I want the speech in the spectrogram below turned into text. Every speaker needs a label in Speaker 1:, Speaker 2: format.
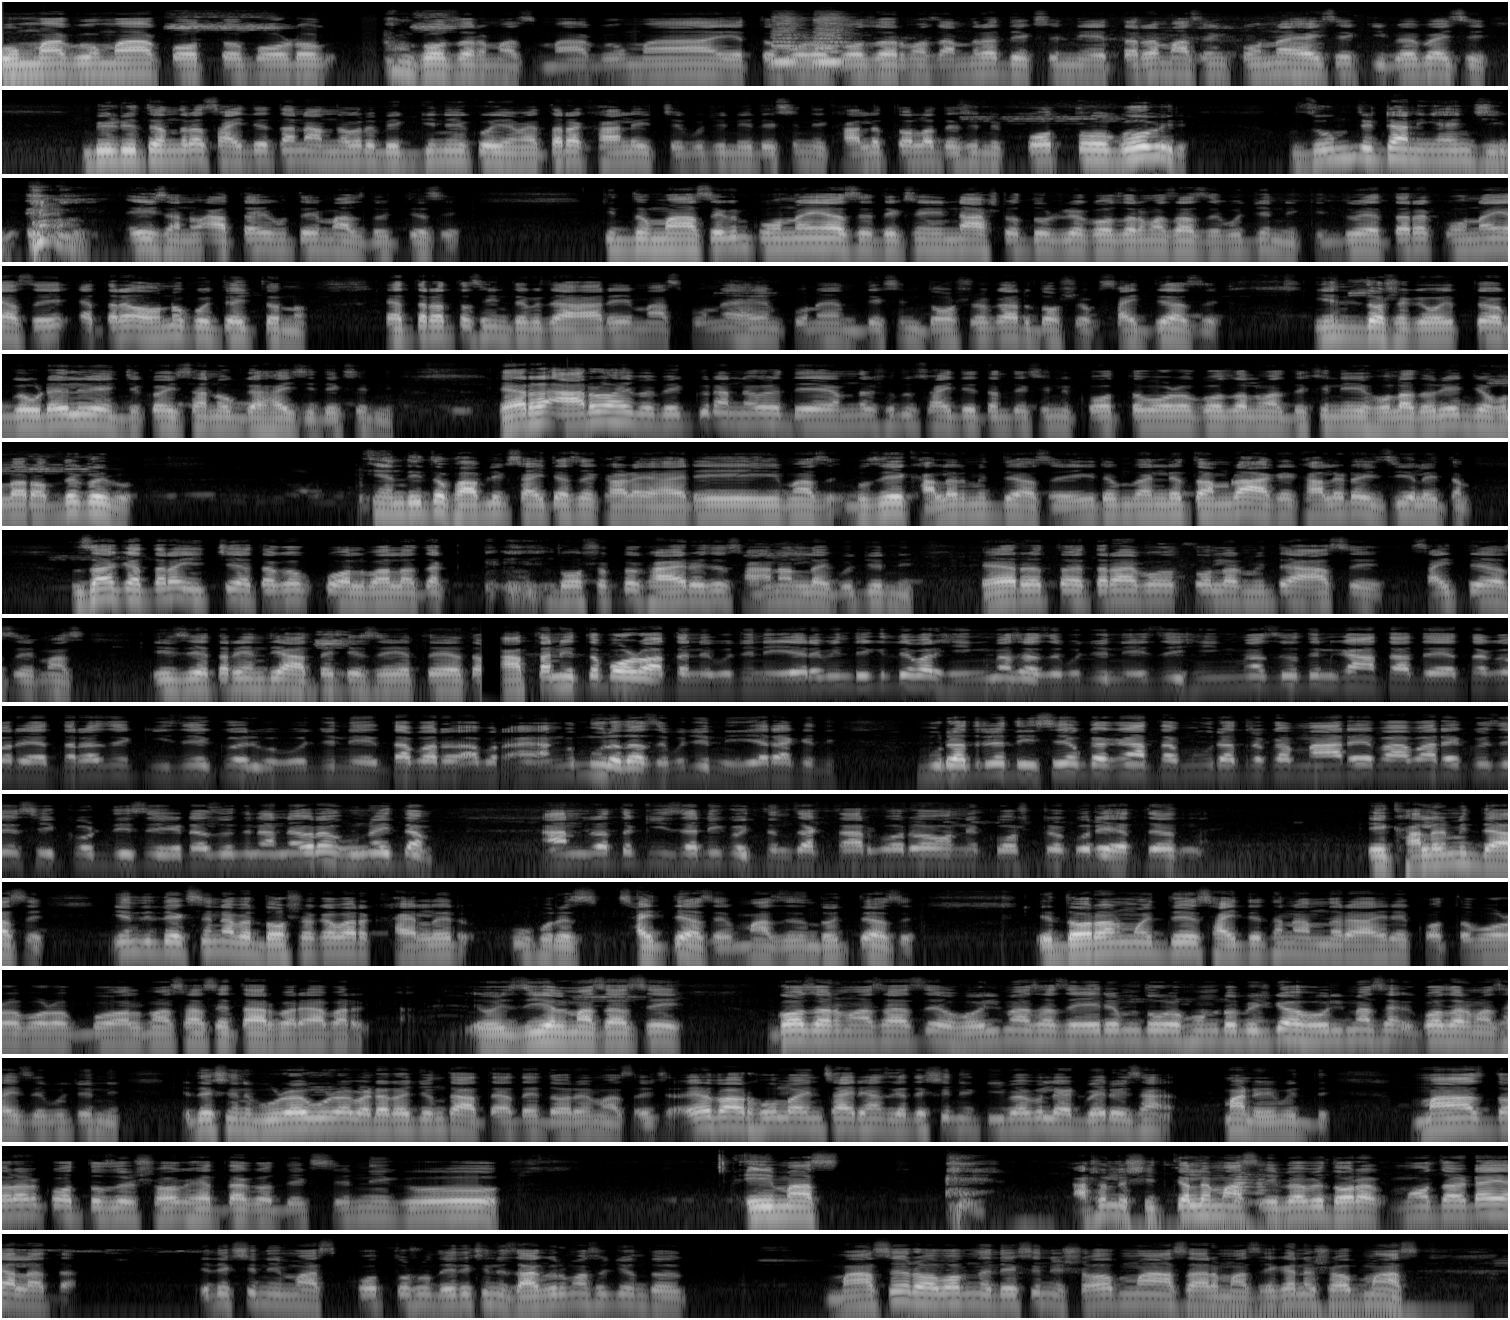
Speaker 1: ও মাগো মা, কত বড় গজার মাছ। মাগো মা, এত বড় গজার মাছ। আমরা দেখছেন নেতারা মাছ কোনা হাইছে কীভাবে হাইছে ভিডিওতে আমরা সাইডে তা না আমরা করে বেগিনে কই আমি তারা খালে ইচ্ছে বুঝি নিয়ে দেখছি নি, খালে তলা দেখছি কত গভীর। জুম টানিয়ে নিয়ে আনছি এই জানো, আতায় উতে মাছ ধরতেছে। কিন্তু মাছ এখন কোনায় আছে, দেখছেন নাষ্ট দুর্গা গজার মাছ আছে, বুঝছেন কিন্তু এতারা কোনায় আছে, এতারা অন্য কইতে হইতো না। এতারা তো চিন্তা করছে আরে মাছ কোনায় হেম, কোনায় দেখছেন দর্শক আর দর্শক সাইডে আছে। ইন দর্শকে হয়তো গৌড়াই লই আনছে কই সান উগা হাইছি, দেখছেন এর আরও হাইবে, বেগুন রান্না করে দে আমরা শুধু সাইডে তান দেখছেন কত বড় গজাল মাছ, দেখছেন এই হোলা ধরি যে হোলার অর্ধেক হইব। এন্দি তো পাবলিক সাইট আছে খাড়ে হায় রে, এই মাছ বুঝে খালের মধ্যে আছে, এইরকম জানলে তো আমরা আগে খালেটা ইচিয়ে লাইতাম। যাক এতারা ইচ্ছে এত কল বালা। যাক দর্শক তো খায় রয়েছে সান আল্লাহ বুঝিনি এর তো এতারা তলার মধ্যে আছে সাইতে আছে মাছ। এই যে এতারা এন্দি আতাইতেছে এতে আতানি তো বড় আতানি বুঝিনি এর মধ্যে কিন্তু আবার হিং মাছ আছে বুঝিনি এই যে হিং মাছ যদি গাঁতা দেয় এতা করে এতারা যে কি যে করব বুঝিনি তারপর আবার আঙ্গ মুরাদ আছে বুঝিনি এর আগে মুরাদ রে দিছে ওকে গাঁতা মুরাদ রে কয়, মারে বাবারে কই যে সিকট দিছে এটা যদি না ওরা হুনাইতাম। আমরা তো কি জানি কইতাম যাক তারপরেও অনেক কষ্ট করে এতে এই খালের মধ্যে আছে। এমনি দেখছেন আবার দর্শক আবার খালের উপরে সাইডে আছে, মাঝে ধরতে আছে। এই ধরার মধ্যে সাইডে থানা আপনারা আইরে কত বড় বড় বোয়াল মাছ আছে, তারপরে আবার ওই জিয়েল মাছ আছে, গজার মাছ আছে, হইল মাছ আছে এরকম হুন্ডো বিশ গা হইল মাছ, গজার মাছ আইছে, বুঝছেন? এ দেখছেন বুড়া বুড়া বেটার জন্য হাতে হাতে ধরে মাছ হয়েছে এবার হোল আইন চারি হাঁস দেখছেন কীভাবে লেট বের হয়েছে মাটির মধ্যে। মাছ ধরার কত যে শখ গো দেখছেন গো? এই মাছ আসলে শীতকালে মাছ এইভাবে ধরার মজাটাই আলাদা। এ দেখছেন এই মাছ কত সুন্দর, এ দেখছেন জাগুর মাছ পর্যন্ত মাছের অভাব নাই, দেখছেন সব মাছ আর মাছ, এখানে সব মাছ।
